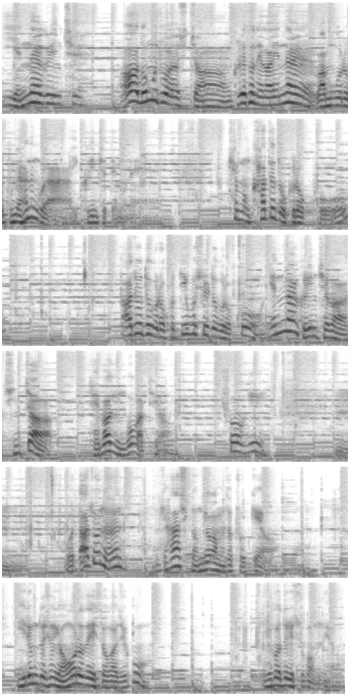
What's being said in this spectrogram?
이 옛날 그림체. 아, 너무 좋아요, 진짜. 그래서 내가 옛날 맘구를 구매하는 거야. 이 그림체 때문에. 포켓몬 카드도 그렇고, 따조도 그렇고, 띠부실도 그렇고, 옛날 그림체가 진짜 대박인 것 같아요. 추억이 음, 뭐 따조는 이렇게 하나씩 넘겨가면서 볼게요. 이름도 지금 영어로 돼 있어가지고 읽어드릴 수가 없네요.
